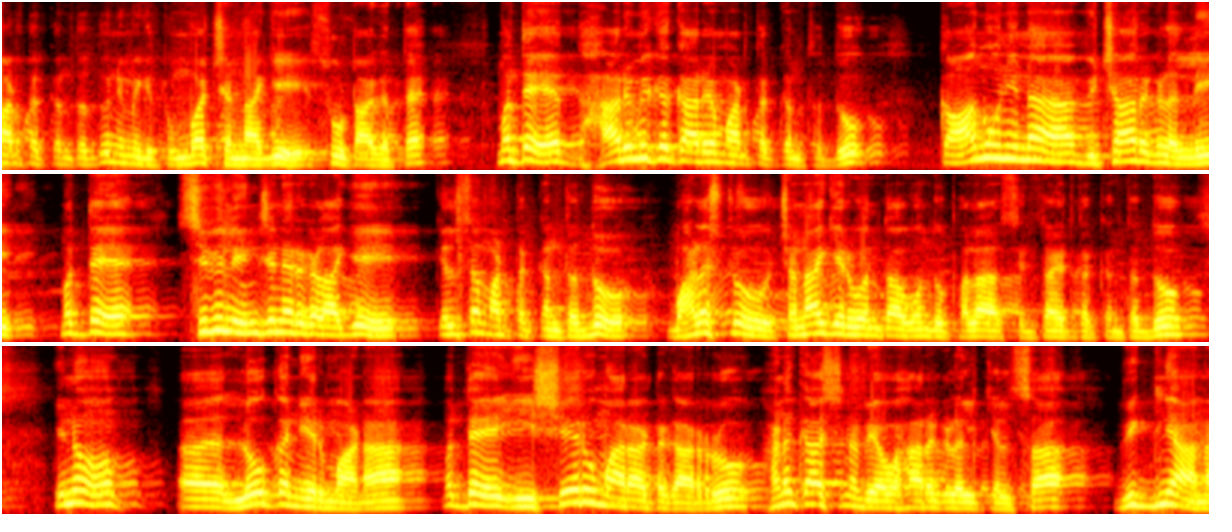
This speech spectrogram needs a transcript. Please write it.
ಮಾಡ್ತಕ್ಕಂಥದ್ದು ನಿಮಗೆ ತುಂಬಾ ಚೆನ್ನಾಗಿ ಸೂಟ್ ಆಗುತ್ತೆ. ಮತ್ತೆ ಧಾರ್ಮಿಕ ಕಾರ್ಯ ಮಾಡ್ತಕ್ಕಂಥದ್ದು ಕಾನೂನಿನ ವಿಚಾರಗಳಲ್ಲಿ ಮತ್ತೆ ಸಿವಿಲ್ ಇಂಜಿನಿಯರ್ಗಳಾಗಿ ಕೆಲಸ ಮಾಡ್ತಕ್ಕಂಥದ್ದು ಬಹಳಷ್ಟು ಚೆನ್ನಾಗಿರುವಂತಹ ಒಂದು ಫಲ ಸಿಗ್ತಾ ಇರತಕ್ಕಂಥದ್ದು. ಇನ್ನು ಲೋಕ ನಿರ್ಮಾಣ, ಮತ್ತೆ ಈ ಷೇರು ಮಾರಾಟಗಾರರು, ಹಣಕಾಸಿನ ವ್ಯವಹಾರಗಳಲ್ಲಿ ಕೆಲಸ, ವಿಜ್ಞಾನ,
